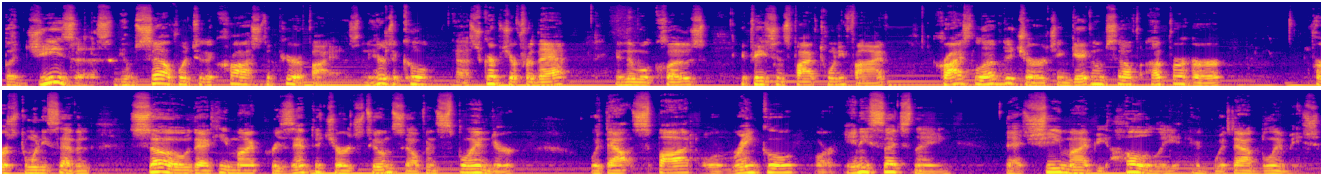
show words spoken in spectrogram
But Jesus himself went to the cross to purify us. And here's a cool uh, scripture for that, and then we'll close. Ephesians 5:25. Christ loved the church and gave himself up for her, verse 27, so that he might present the church to himself in splendor, without spot or wrinkle or any such thing, that she might be holy and without blemish.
